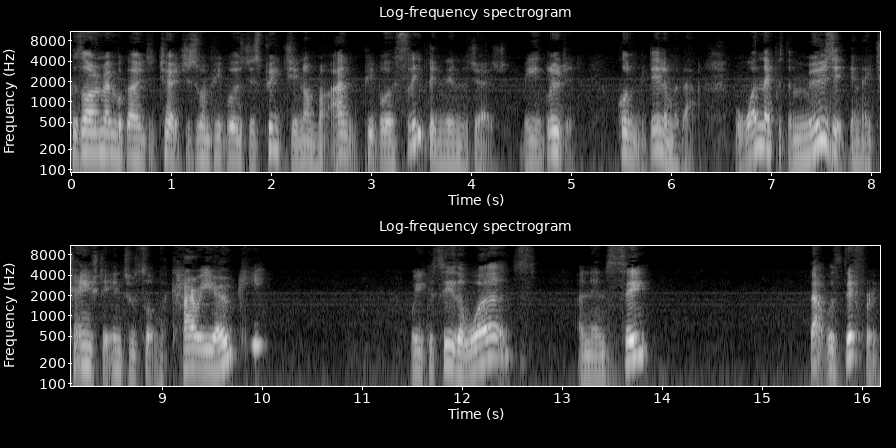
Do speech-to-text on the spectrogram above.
because I remember going to churches when people was just preaching, I'm and people were sleeping in the church, me included. Couldn't be dealing with that. But when they put the music and they changed it into a sort of a karaoke, where you could see the words and then sing, that was different.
